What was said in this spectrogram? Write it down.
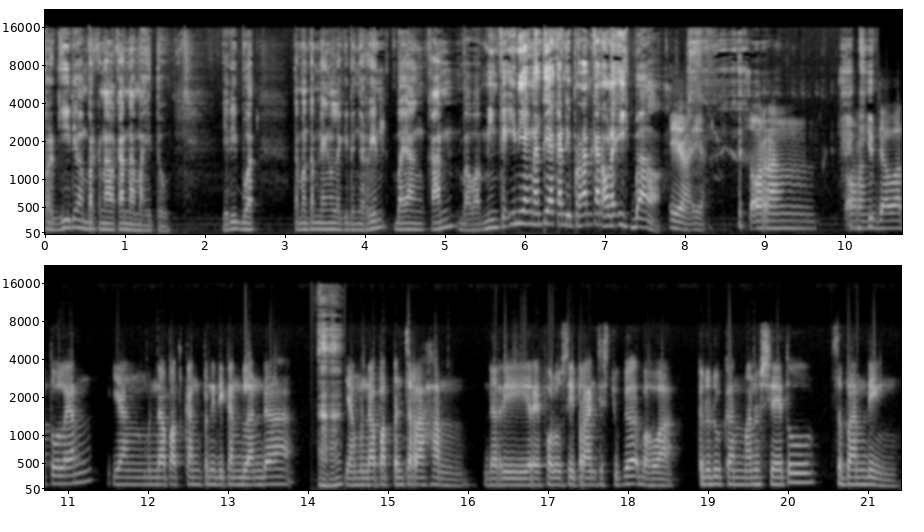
pergi dia memperkenalkan nama itu. Jadi buat teman-teman yang lagi dengerin, bayangkan bahwa Mingke ini yang nanti akan diperankan oleh Iqbal. Iya iya, seorang seorang Jawa Tulen yang mendapatkan pendidikan Belanda, uh-huh. yang mendapat pencerahan dari revolusi Perancis juga bahwa kedudukan manusia itu sebanding,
